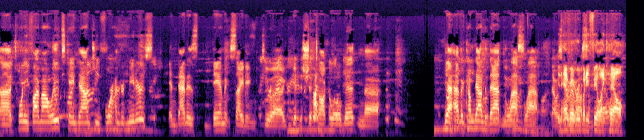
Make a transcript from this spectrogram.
uh, 25 mile loops, came down to 400 meters, and that is damn exciting to uh, get the shit talk a little bit and uh, yeah, have it come down to that in the last lap. That was and have everybody awesome. feel like hell.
